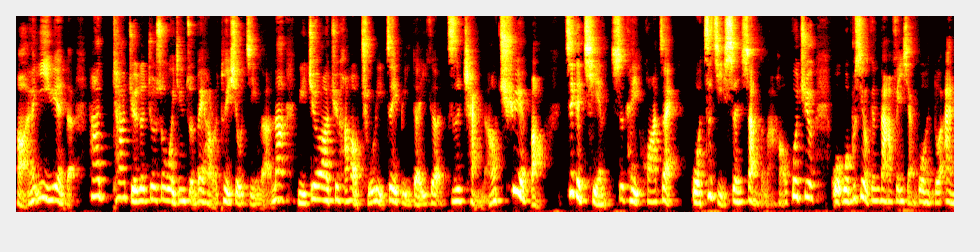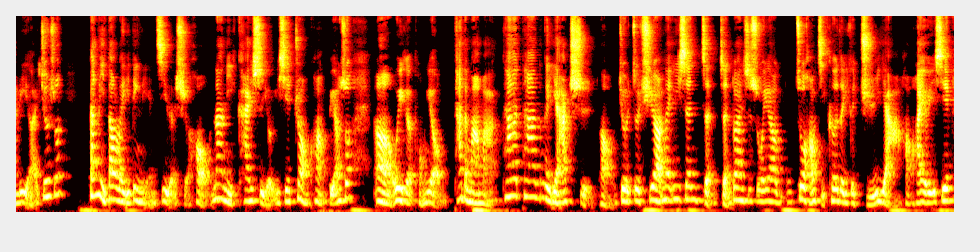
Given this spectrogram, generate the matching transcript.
好，他意愿的，他他觉得就是说我已经准备好了退休金了，那你就要去好好处理这笔的一个资产，然后确保这个钱是可以花在我自己身上的嘛，好，过去我我不是有跟大家分享过很多案例啊，就是说。当你到了一定年纪的时候，那你开始有一些状况，比方说，呃，我有一个朋友，他的妈妈，他他那个牙齿，哦，就就需要那医生诊诊断是说要做好几颗的一个植牙，哈，还有一些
